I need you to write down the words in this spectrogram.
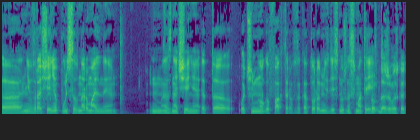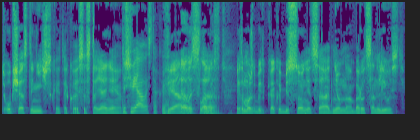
э, невозвращение пульса в нормальные значения. Это очень много факторов, за которыми здесь нужно смотреть. Ну, даже, можно сказать, общее астеническое такое состояние. То есть вялость такая. Вялость, Вялость, да. слабость. Это может быть как и бессонница, а днем наоборот сонливость.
